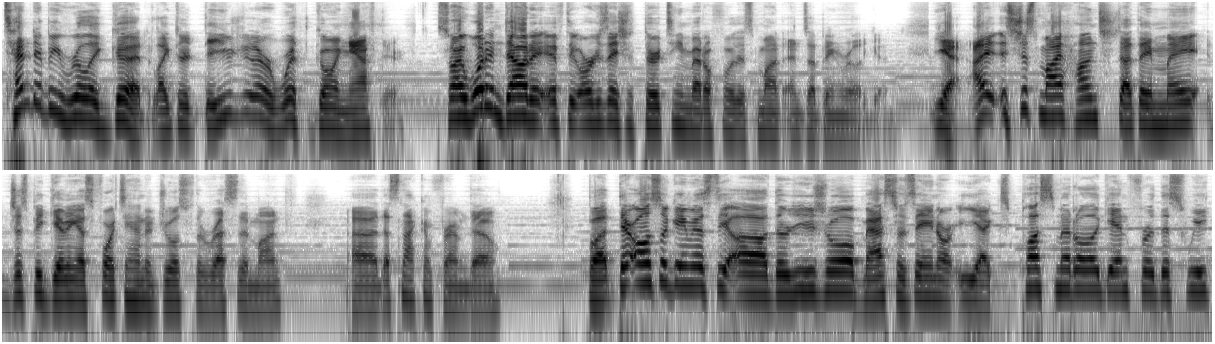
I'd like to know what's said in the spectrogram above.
tend to be really good. Like, they usually are worth going after. So I wouldn't doubt it if the Organization 13 medal for this month ends up being really good. Yeah, I, it's just my hunch that they may just be giving us 1400 jewels for the rest of the month. Uh, that's not confirmed though. But they're also giving us the uh, their usual Master Xehanort EX Plus medal again for this week.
